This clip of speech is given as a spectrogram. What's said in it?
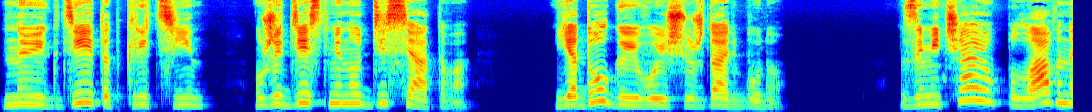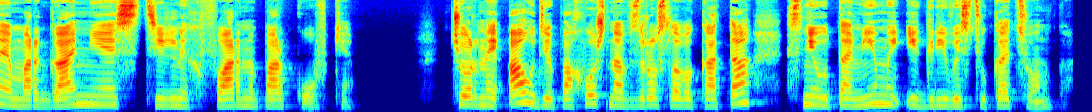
Ну и где этот кретин? Уже 10 минут десятого. Я долго его еще ждать буду. Замечаю плавное моргание стильных фар на парковке. Черный Ауди похож на взрослого кота с неутомимой игривостью котенка.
